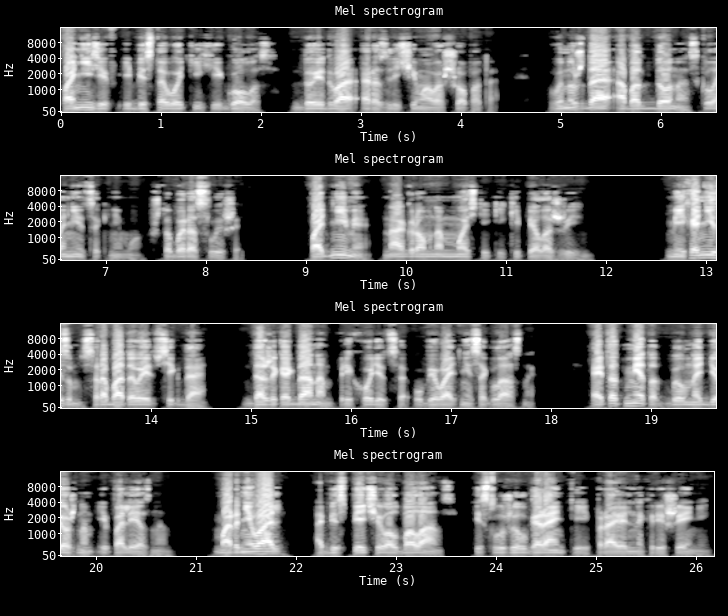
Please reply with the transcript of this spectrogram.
понизив и без того тихий голос до едва различимого шепота, вынуждая Абаддона склониться к нему, чтобы расслышать. Под ними на огромном мостике кипела жизнь. Механизм срабатывает всегда, даже когда нам приходится убивать несогласных. Этот метод был надежным и полезным. Марневаль обеспечивал баланс и служил гарантией правильных решений.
